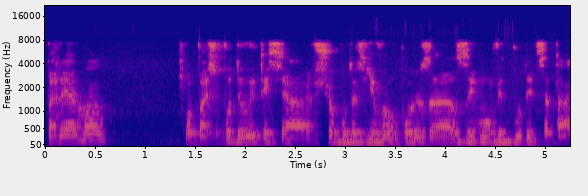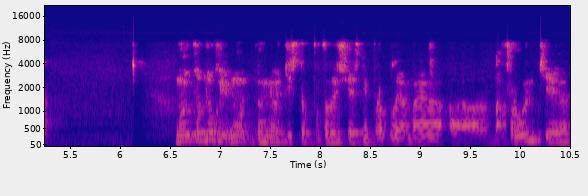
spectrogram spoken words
перерва. По-перше, подивитися, що буде з Європою за зиму відбудеться так. Ну і по-друге, йому до нього дійсно величезні проблеми е, на фронті,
